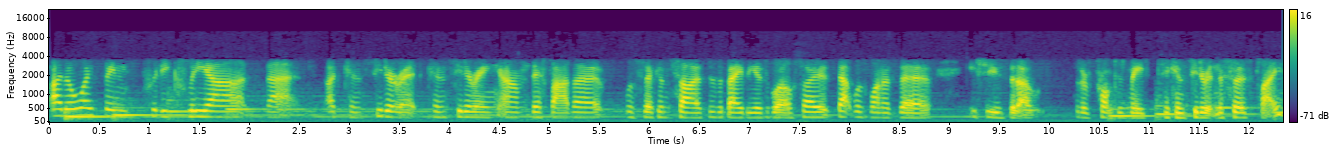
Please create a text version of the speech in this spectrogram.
I'd always been pretty clear that I'd consider it, considering um, their father was circumcised as a baby as well. So that was one of the issues that I sort of prompted me to consider it in the first place.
